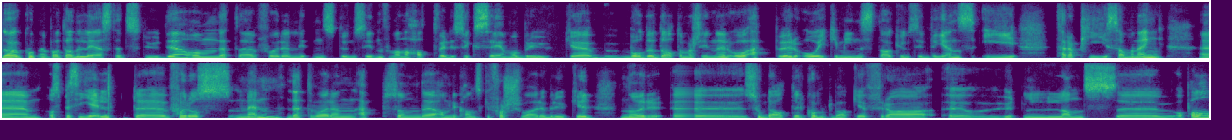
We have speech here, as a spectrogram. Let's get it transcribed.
da kom jeg på at jeg hadde lest et studie om dette for en liten stund siden, for man har hatt veldig suksess med å bruke både datamaskiner og apper, og ikke minst da kunstig intelligens, i terapisammenheng. Eh, og spesielt for oss menn. Dette var en app som det amerikanske Forsvaret bruker når uh, soldater kommer tilbake fra uh, utenlandsopphold.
